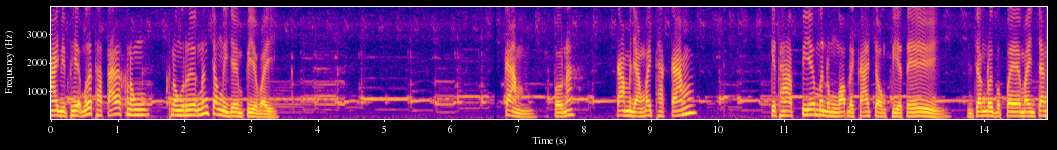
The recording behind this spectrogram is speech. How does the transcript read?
អាចវិភាគមើលថាតើក្នុងក្នុងរឿងហ្នឹងចង់និយាយអំពីអ្វី កម្មបើណាកម្មយ៉ាងម៉េចថាកម្មគេថាពៀមិនរងាប់ដោយការចងពៀទេអញ្ចឹងដោយប្រពែមិនអញ្ចឹង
